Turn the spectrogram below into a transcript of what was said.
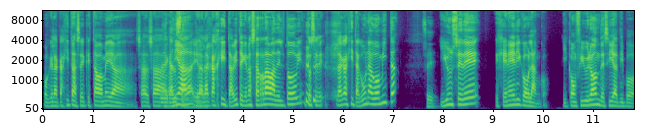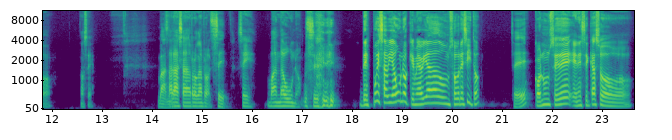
porque la cajita sé que estaba media ya, ya era la cajita, viste, que no cerraba del todo bien. Entonces, la cajita con una gomita y un CD genérico blanco. Y con fibrón decía tipo, no sé, Banda. Rock and Roll. Sí. Sí, banda 1. Sí. Después había uno que me había dado un sobrecito con un CD, en ese caso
